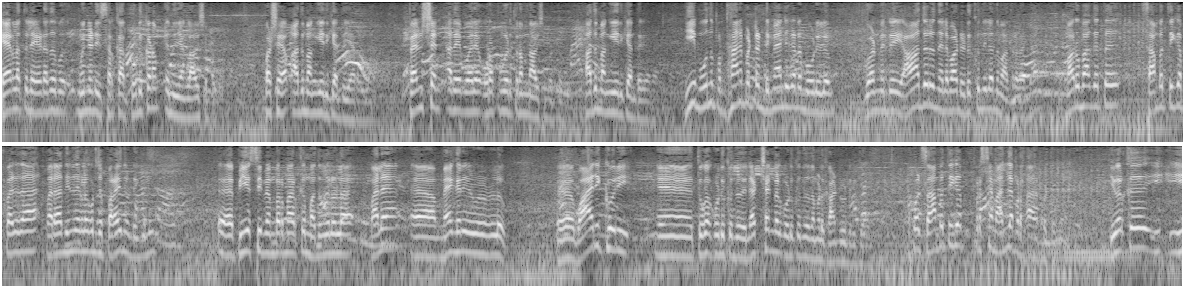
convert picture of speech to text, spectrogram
കേരളത്തിലെ ഇടത് മുന്നണി സർക്കാർ കൊടുക്കണം എന്ന് ഞങ്ങൾ ആവശ്യപ്പെട്ടു. പക്ഷേ അതും അംഗീകരിക്കാൻ തയ്യാറില്ല. പെൻഷൻ അതേപോലെ ഉറപ്പുവരുത്തണം എന്ന് ആവശ്യപ്പെട്ടു. അതും അംഗീകരിക്കാൻ തയ്യാറല്ല. ഈ മൂന്ന് പ്രധാനപ്പെട്ട ഡിമാൻഡുകളുടെ മുകളിലും ഗവൺമെന്റ് യാതൊരു നിലപാട് എടുക്കുന്നില്ലെന്ന് മാത്രമല്ല മറുഭാഗത്ത് സാമ്പത്തിക പരാ പരാധീനതകളെക്കുറിച്ച് പറയുന്നുണ്ടെങ്കിലും പി എസ് സി മെമ്പർമാർക്കും അതുപോലുള്ള പല മേഖലകളിലും വാരിക്കോരി തുക കൊടുക്കുന്നത് ലക്ഷങ്ങൾ കൊടുക്കുന്നത് നമ്മൾ കണ്ടുകൊണ്ടിരിക്കുകയാണ്. അപ്പോൾ സാമ്പത്തിക പ്രശ്നമല്ല പ്രധാനപ്പെട്ടത്. ഇവർക്ക് ഈ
